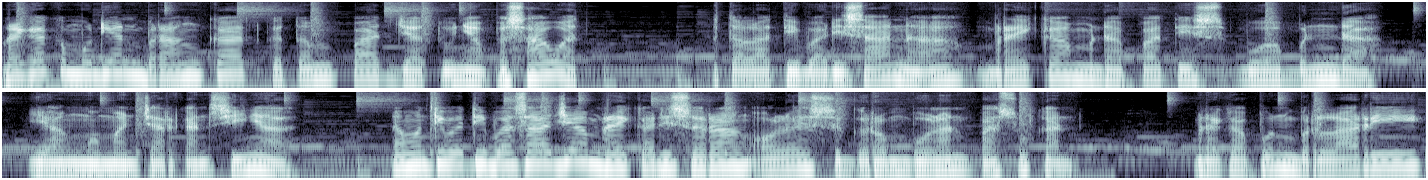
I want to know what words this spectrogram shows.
Mereka kemudian berangkat ke tempat jatuhnya pesawat. Setelah tiba di sana, mereka mendapati sebuah benda yang memancarkan sinyal. Namun tiba-tiba saja mereka diserang oleh segerombolan pasukan. Mereka pun berlari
